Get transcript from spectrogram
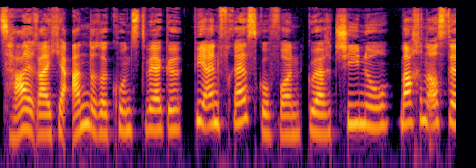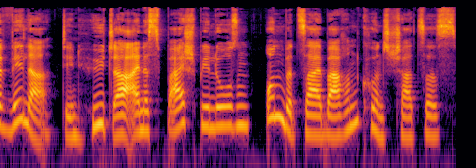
Zahlreiche andere Kunstwerke, wie ein Fresko von Guercino, machen aus der Villa den Hüter eines beispiellosen, unbezahlbaren Kunstschatzes.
